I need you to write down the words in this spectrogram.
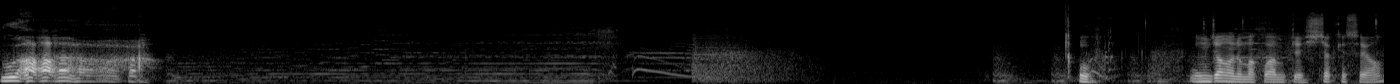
우와. 오, 웅장한 음악과 함께 시작했어요.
